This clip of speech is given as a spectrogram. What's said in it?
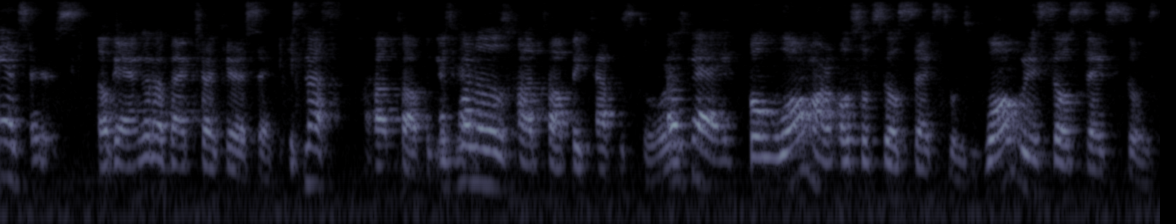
answers. Okay, I'm gonna backtrack here a second. It's not hot topic. It's Okay. one of those hot topic type of stores. Okay. But Walmart also sells sex toys. Walgreens sells sex toys.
